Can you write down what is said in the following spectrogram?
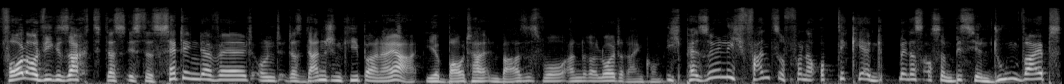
Fallout, wie gesagt, das ist das Setting der Welt und das Dungeon Keeper, naja, ihr baut halt eine Basis, wo andere Leute reinkommen. Ich persönlich fand so von der Optik her gibt mir das auch so ein bisschen Doom-Vibes,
